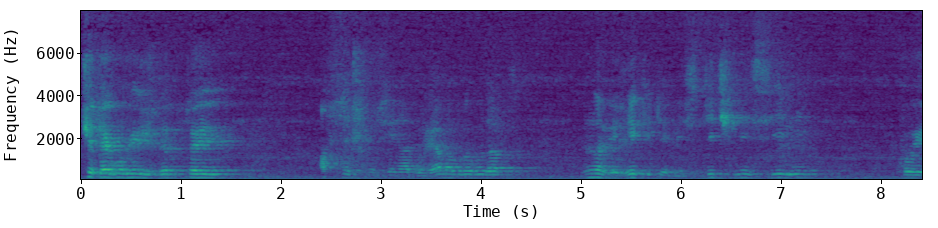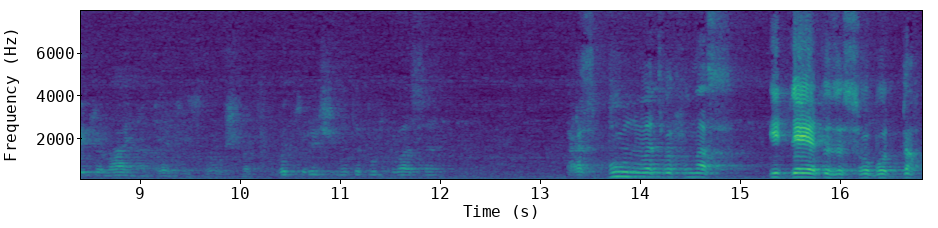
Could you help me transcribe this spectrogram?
че те го виждат тъй, а всъщност една голяма благодат на великите мистични сили, които най-напред извършват вътрешната подгласа, разбунват в нас идеята за свобода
